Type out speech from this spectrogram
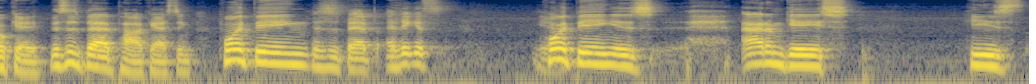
okay, this is bad podcasting. Point being, This is bad. I think it's. yeah. Point being is Adam Gase. He's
